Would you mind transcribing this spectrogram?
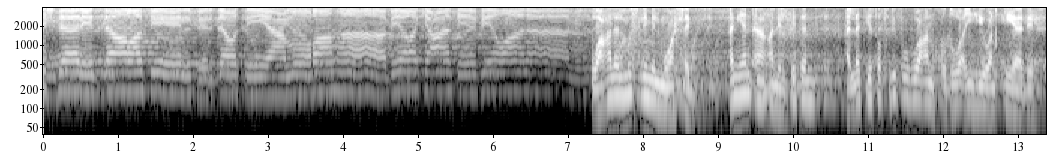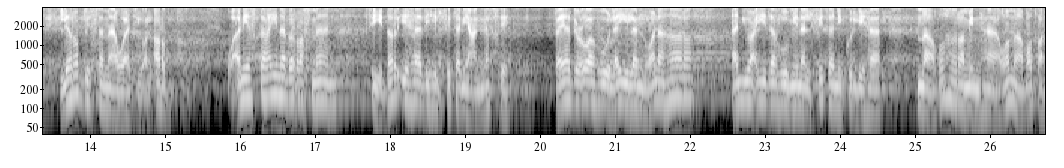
يشتري الدار في الفردوس يعمرها بركعة في ظلام. وعلى المسلم الموحد أن ينأى عن الفتن التي تصرفه عن خضوعه وانقياده لرب السماوات والأرض وأن يستعين بالرحمن في درء هذه الفتن عن نفسه فيدعوه ليلا ونهارا أن يعيذه من الفتن كلها ما ظهر منها وما بطن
